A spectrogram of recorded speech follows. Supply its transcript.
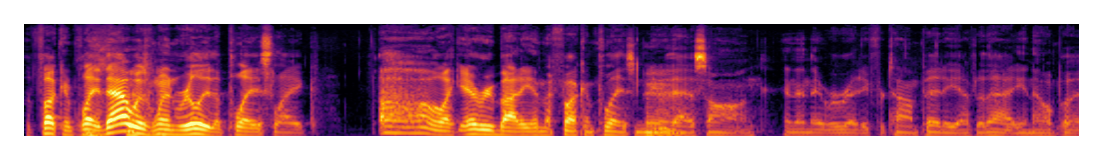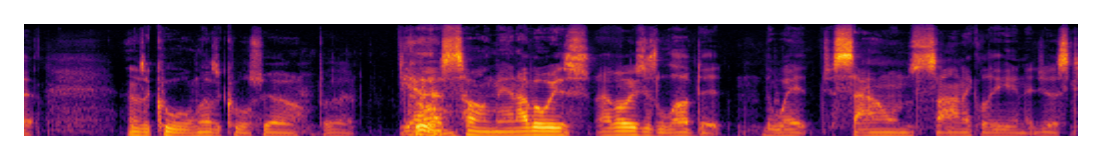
the fucking place. That was when really the place like. Oh, like everybody in the fucking place knew Yeah. that song, and then they were ready for Tom Petty after that, you know. But that was a cool, that was a cool show. But Yeah, Cool. that song, man. I've always I've always just loved it. The way it just sounds sonically and it just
